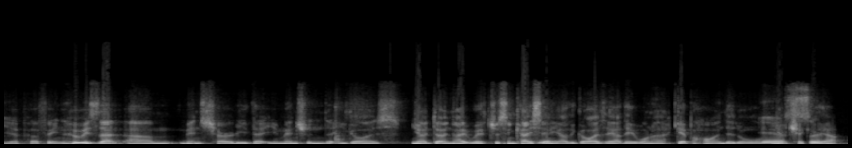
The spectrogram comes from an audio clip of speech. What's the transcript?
Yeah, perfect. And who is that um, men's charity that you mentioned that you guys you know donate with, just in case yeah. any other guys out there want to get behind it or yeah, you know, check so, it out?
